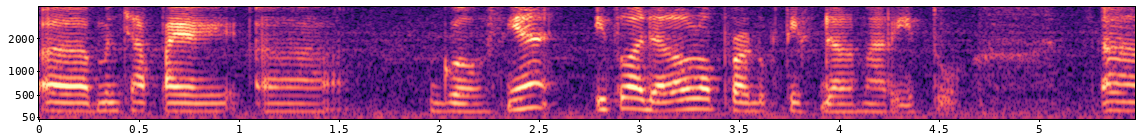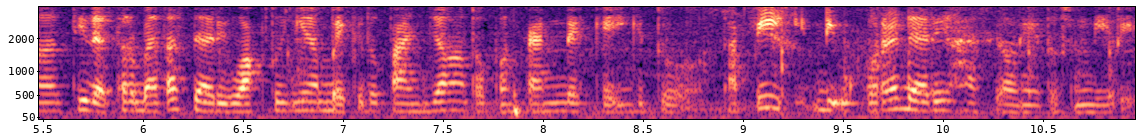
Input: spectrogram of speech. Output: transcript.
uh, mencapai uh, goalsnya itu adalah lo produktif dalam hari itu. Uh, tidak terbatas dari waktunya baik itu panjang ataupun pendek kayak gitu. Tapi diukurnya dari hasilnya itu sendiri.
